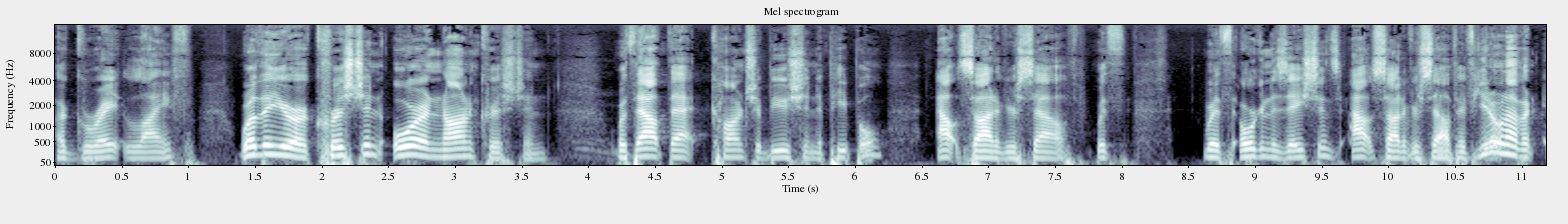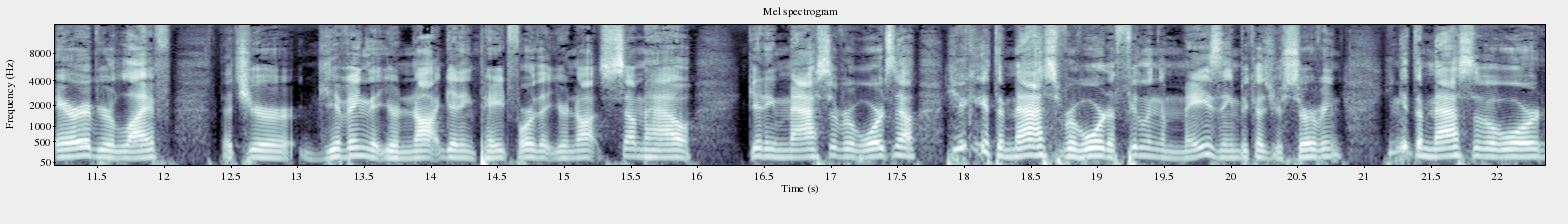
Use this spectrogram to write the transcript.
a great life, whether you're a Christian or a non-Christian, without that contribution to people outside of yourself, with with organizations outside of yourself. If you don't have an area of your life that you're giving, that you're not getting paid for, that you're not somehow getting massive rewards. Now, you can get the massive reward of feeling amazing because you're serving. You can get the massive award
